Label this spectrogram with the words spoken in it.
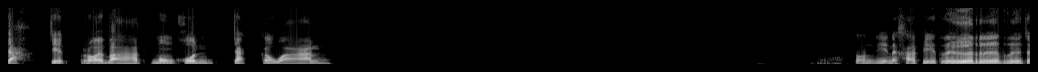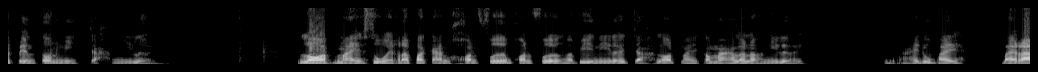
จ้ะ เจ็ดร้อยบาท มงคลจักรวาลต้นนี้นะครับพี่หรือหรือหรือจะเป็นต้นนี้จ้ะนี่เลย หลอดใหม่สวยรับประกันคอนเฟิร์มคอนเฟิร์มครับพี่นี่เลยจ้ะหลอดใหม่ก็มาแล้วเนาะนี่เลย ให้ดูใบใบล่า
